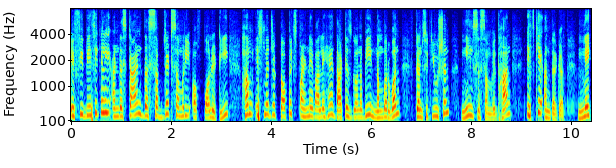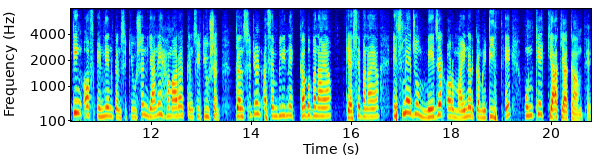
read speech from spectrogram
If you basically understand the subject summary of polity हम इसमें जो टॉपिक्स पढ़ने वाले हैं that is gonna be number one constitution means संविधान। इसके अंतर्गत मेकिंग ऑफ़ इंडियन कॉन्स्टिट्यूशन यानी हमारा कॉन्स्टिट्यूशन कंस्टिट्यूंट असेंबली ने कब बनाया? कैसे बनाया, इसमें जो मेजर और माइनर कमिटीज थे, उनके क्या क्या काम थे।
